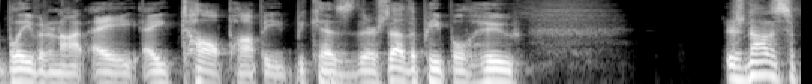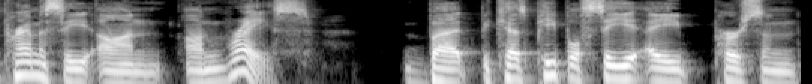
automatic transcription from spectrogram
believe it or not, a, a tall poppy because there's other people who, there's not a supremacy on, on race, but because people see a person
